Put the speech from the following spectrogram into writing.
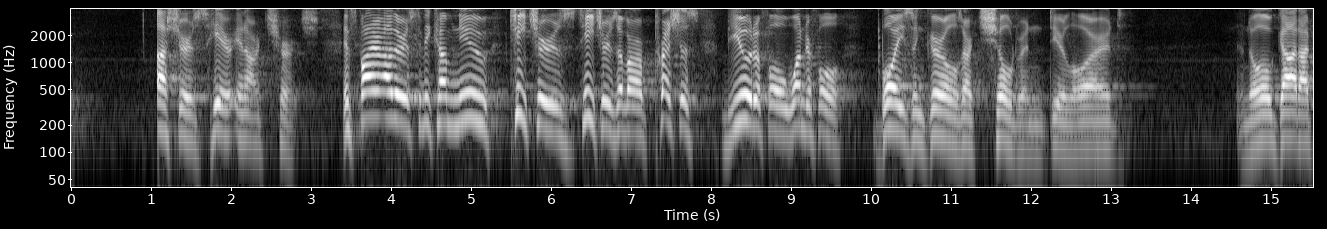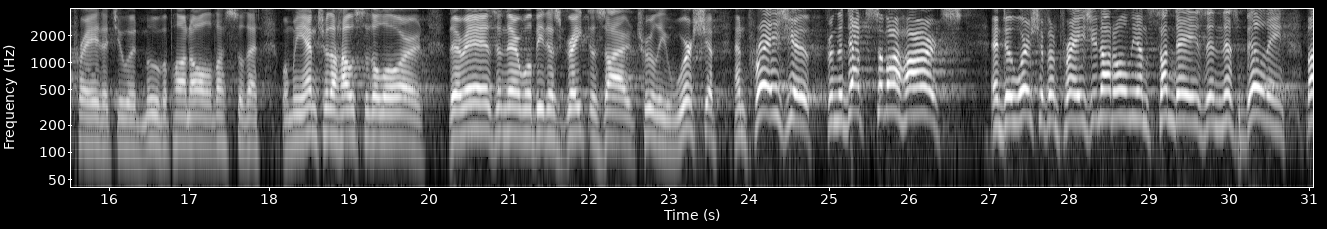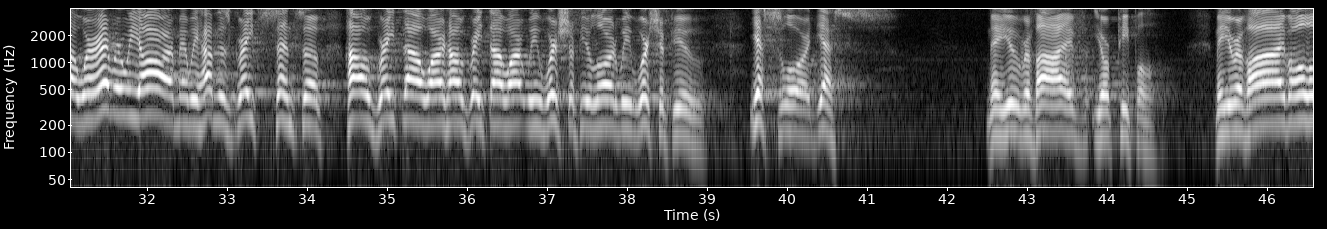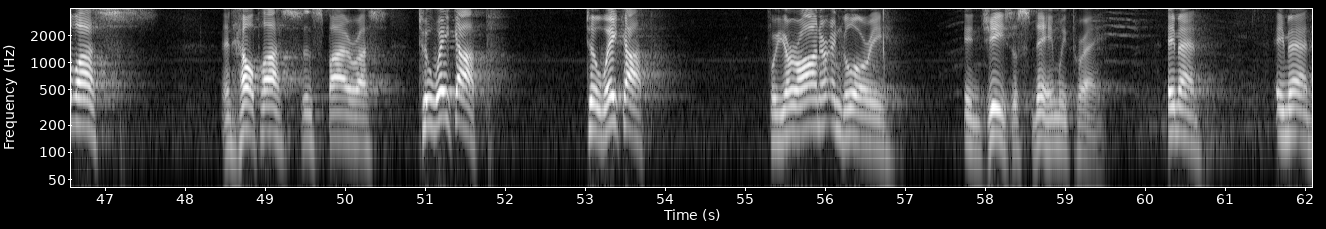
ushers here in our church. Inspire others to become new teachers, teachers of our precious, beautiful, wonderful boys and girls, our children, dear Lord. And oh God, I pray that you would move upon all of us so that when we enter the house of the Lord, there is and there will be this great desire to truly worship and praise you from the depths of our hearts. And to worship and praise you not only on Sundays in this building, but wherever we are, may we have this great sense of how great thou art, how great thou art. We worship you, Lord, we worship you. Yes, Lord, yes. May you revive your people. May you revive all of us and help us, inspire us to wake up, to wake up for your honor and glory. In Jesus' name we pray. Amen. Amen.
